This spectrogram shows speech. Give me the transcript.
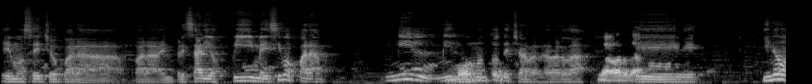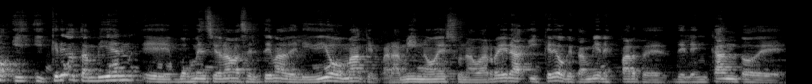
hemos hecho para, para empresarios pyme, hicimos para mil, mil, un montón de charlas, la verdad. La verdad. Eh, y no, y, creo también, eh, vos mencionabas el tema del idioma, que para mí no es una barrera, y creo que también es parte del encanto de,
